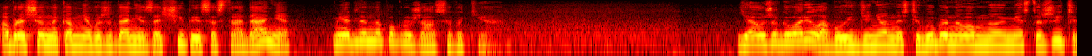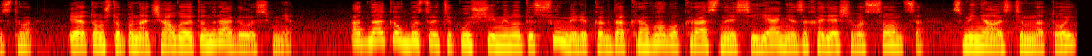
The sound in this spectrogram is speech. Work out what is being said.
обращенный ко мне в ожидании защиты и сострадания, медленно погружался в океан. Я уже говорил об уединенности выбранного мною места жительства и о том, что поначалу это нравилось мне – Однако в быстротекущие минуты сумерек, когда кроваво-красное сияние заходящего солнца сменялось темнотой,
